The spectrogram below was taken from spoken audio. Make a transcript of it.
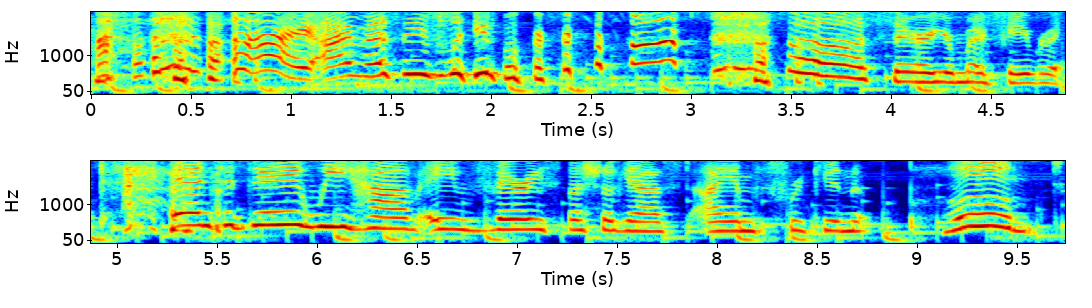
Hi, I'm Essie Fleenor. oh, Sarah, you're my favorite. And today we have a very special guest. I am freaking pumped.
